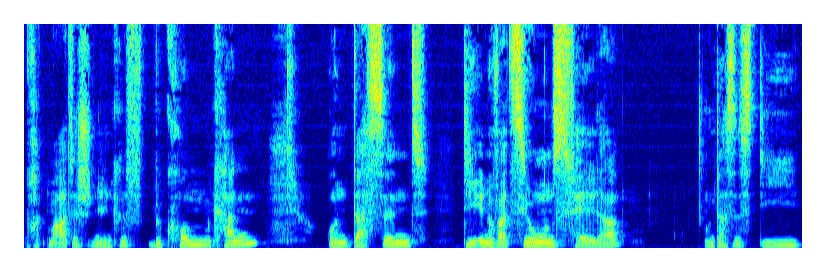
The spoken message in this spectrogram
pragmatisch in den Griff bekommen kann. Und das sind die Innovationsfelder. Und das ist die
